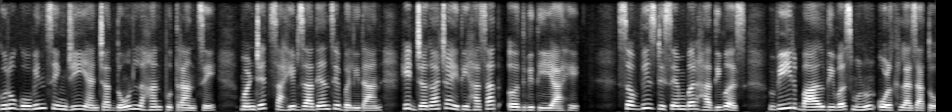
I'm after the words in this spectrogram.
गुरु गोविंद सिंगजी यांच्या दोन लहान पुत्रांचे म्हणजेच साहिबजाद्यांचे बलिदान हे जगाच्या इतिहासात अद्वितीय आहे. सव्वीस डिसेंबर हा दिवस वीर बाल दिवस म्हणून ओळखला जातो.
